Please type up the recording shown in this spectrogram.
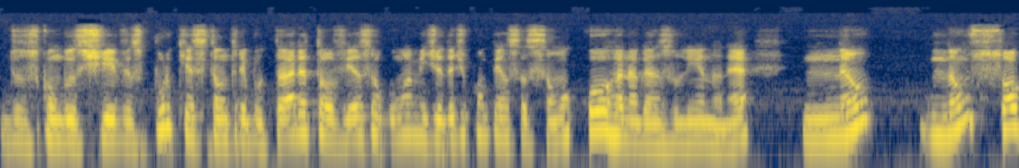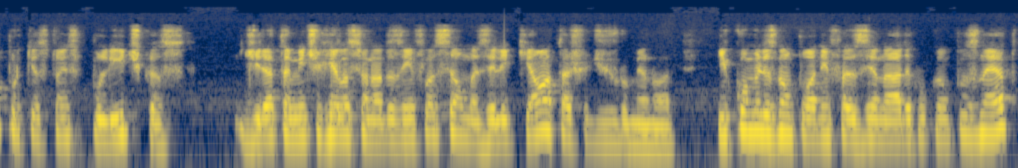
dos combustíveis por questão tributária, talvez alguma medida de compensação ocorra na gasolina, né? Não, não só por questões políticas diretamente relacionadas à inflação, mas ele quer uma taxa de juro menor. E como eles não podem fazer nada com o Campos Neto,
